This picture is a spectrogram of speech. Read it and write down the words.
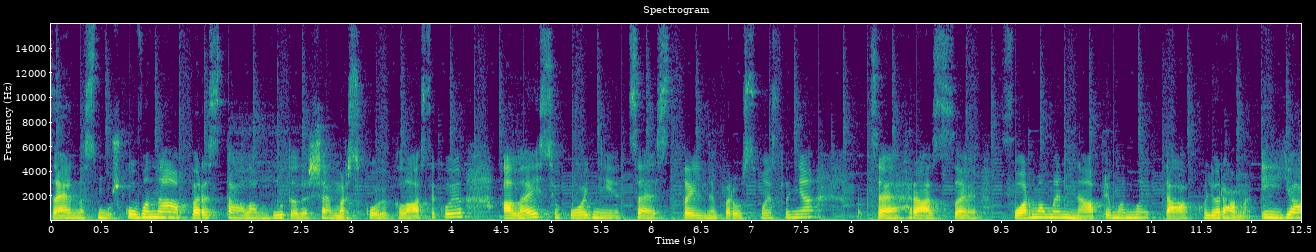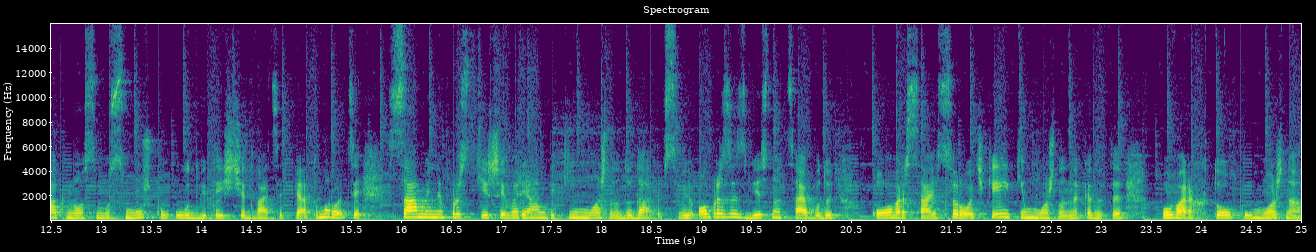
це на смужку. Вона перестала бути лише морською класикою, але сьогодні це стильне переосмислення. Це гра з формами, напрямами та кольорами. І як носимо смужку у 2025 році. Самий непростіший варіант, який можна додати в свої образи, звісно, це будуть оверсайз сорочки, які можна накинути поверх топу, можна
